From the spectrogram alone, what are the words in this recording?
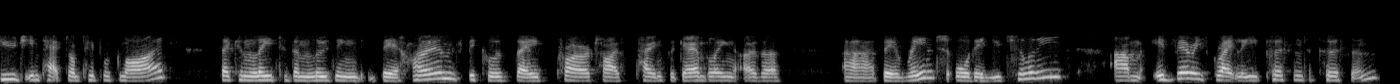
huge impact on people's lives. They can lead to them losing their homes because they prioritize paying for gambling over uh, their rent or their utilities. Um, it varies greatly person to person.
